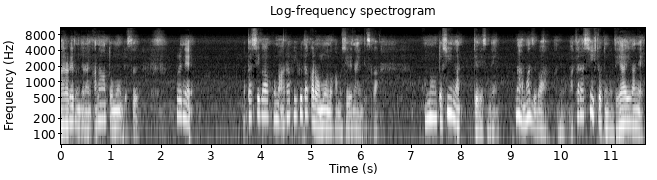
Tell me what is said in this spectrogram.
えられるんじゃないかなと思うんです。これね、私がこのアラフィフだから思うのかもしれないんですが、この年になってですね、まあまずは、あの、新しい人との出会いがね、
